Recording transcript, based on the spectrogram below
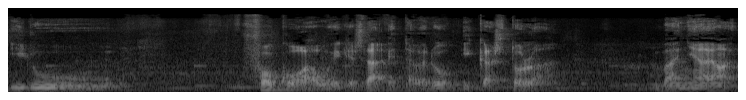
hiru foko hauek, ez da, eta gero ikastola. Baina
